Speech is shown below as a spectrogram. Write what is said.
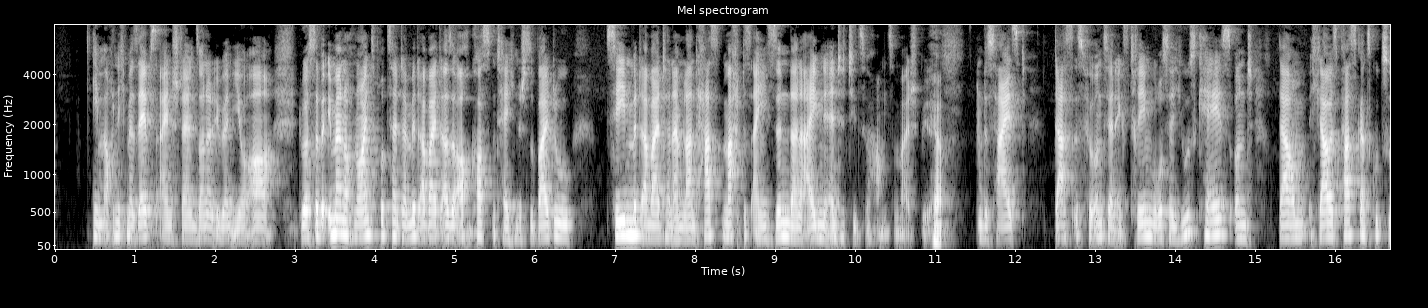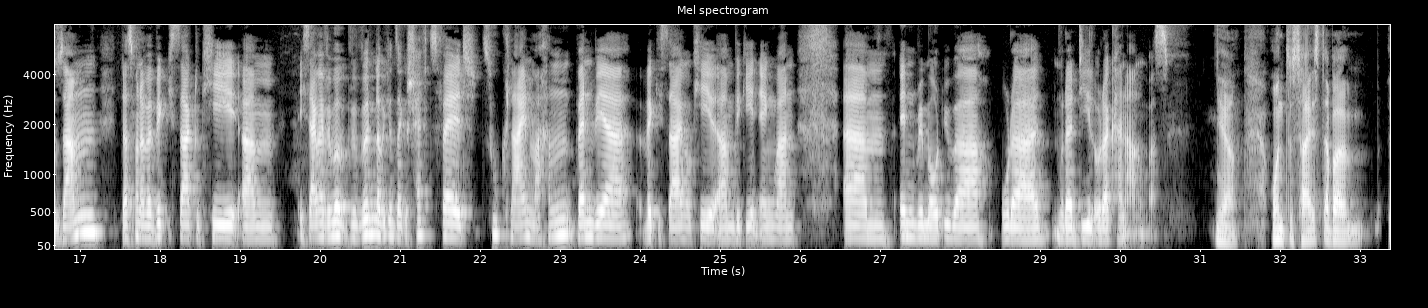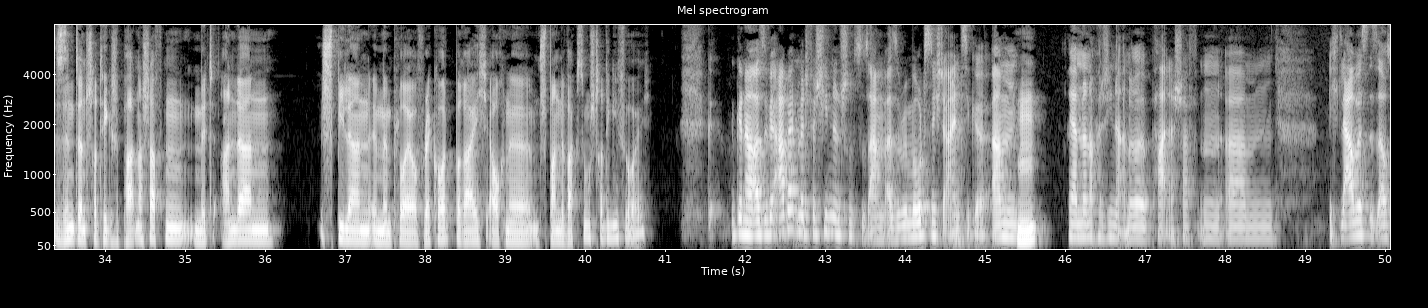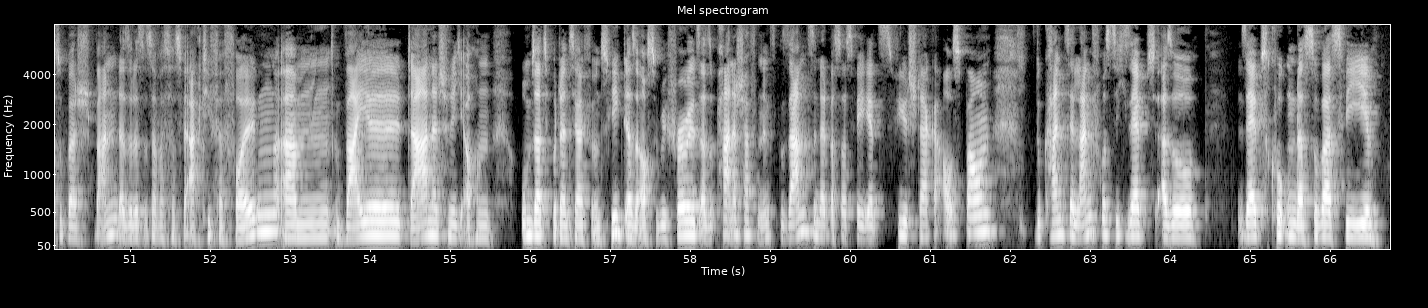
eben auch nicht mehr selbst einstellen, sondern über ein IOR. Du hast aber immer noch 90 Prozent der Mitarbeiter, also auch kostentechnisch. Sobald du zehn Mitarbeiter in einem Land hast, macht es eigentlich Sinn, deine eigene Entity zu haben zum Beispiel. Ja. Und das heißt, das ist für uns ja ein extrem großer Use Case und darum, ich glaube, es passt ganz gut zusammen, dass man aber wirklich sagt, okay, ähm, ich sage mal, wir, wir würden, glaube ich, unser Geschäftsfeld zu klein machen, wenn wir wirklich sagen, okay, ähm, wir gehen irgendwann ähm, in Remote über oder, oder Deal oder keine Ahnung was. Ja, und das heißt aber, sind dann strategische Partnerschaften mit anderen Spielern im Employer of Record Bereich auch eine spannende Wachstumsstrategie für euch? Genau, also wir arbeiten mit verschiedenen schon zusammen. Also Remote ist nicht der einzige. Ähm, hm. Wir haben dann noch verschiedene andere Partnerschaften. Ähm, ich glaube, es ist auch super spannend. Also das ist auch was, was wir aktiv verfolgen, ähm, weil da natürlich auch ein Umsatzpotenzial für uns liegt, also auch so Referrals, also Partnerschaften insgesamt sind etwas, was wir jetzt viel stärker ausbauen. Du kannst ja langfristig selbst, also selbst gucken, dass sowas wie,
